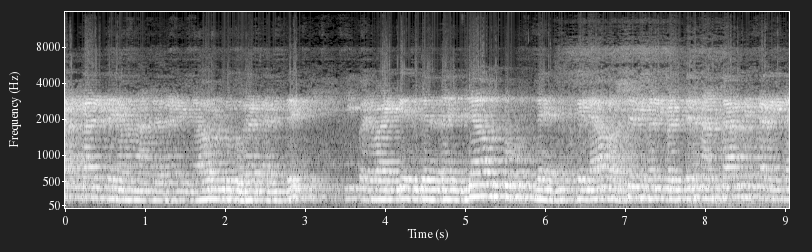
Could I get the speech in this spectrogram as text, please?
ആൾക്കാരുണ്ട് ഞങ്ങളുടെ നാട്ടുകാരെ. എല്ലാവരും ഉണ്ട് കുറെ ആൾക്കാരുണ്ട്. ഈ പരിപാടിക്ക് എതിരുന്ന എല്ലാവർക്കും എല്ലാ വർഷവും നിങ്ങൾ ഇവിടുത്തെ നടത്താറും എനിക്കറിയില്ല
